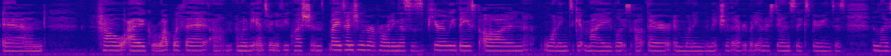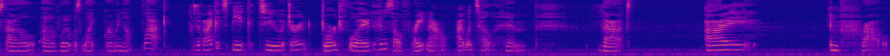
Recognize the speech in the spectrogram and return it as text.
and how I grew up with it. Um, I'm going to be answering a few questions. My intention for recording this is purely based on wanting to get my voice out there and wanting to make sure that everybody understands the experiences and lifestyle of what it was like growing up black. Because if I could speak to George, George Floyd himself right now, I would tell him that I am proud.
